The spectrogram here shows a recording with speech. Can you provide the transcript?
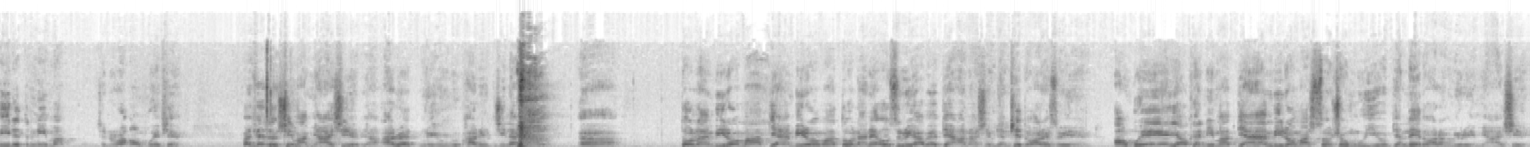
ပေးတဲ့တနေ့မှကျွန်တော်တို့အောင်ပွဲဖြစ်ဘာဖြစ်လို့ရှေ့မှာအများကြီးရှိတယ်ဗျာ RF နေဦးဟာတွေကြီးလိုက်အာတော်လန်ပြီးတော့မှပြန်ပြီးတော့မှတော်လန်တဲ့အုပ်စုတွေကပဲပြန်အာဏာရှင်ပြန်ဖြစ်သွားတယ်ဆိုရင်အောင်ပွဲရောက်ခံနေမှပြန်ပြီးတော့မှဆုံးရှုံးမှုကြီးကိုပြန်လှည့်သွားတာမျိုးတွေအများကြီးရှိတယ်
